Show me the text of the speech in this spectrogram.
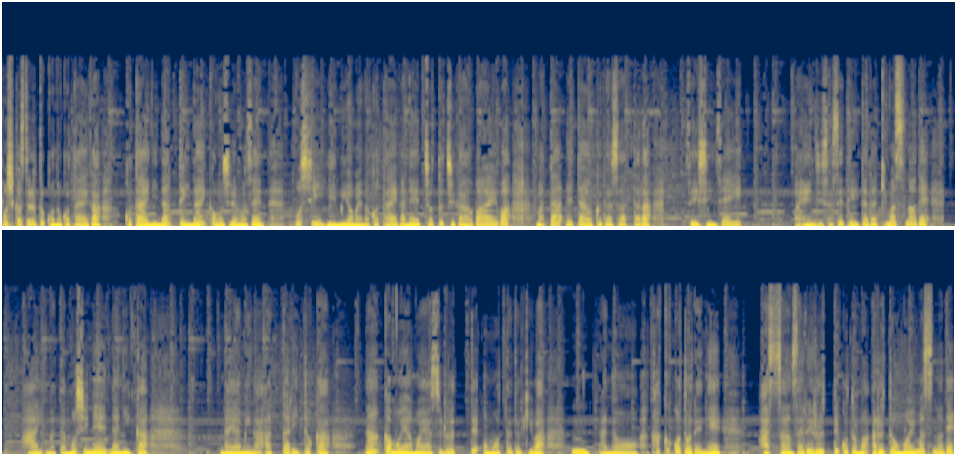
もしかするとこの答えが答えになっていないかもしれません。もし弓嫁の答えがねちょっと違う場合はまたレターをくださったら誠心誠意お返事させていただきますのではいまたもしね何か悩みがあったりとかなんかモヤモヤするって思った時は、うん、あの書くことでね、発散されるってこともあると思いますので、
